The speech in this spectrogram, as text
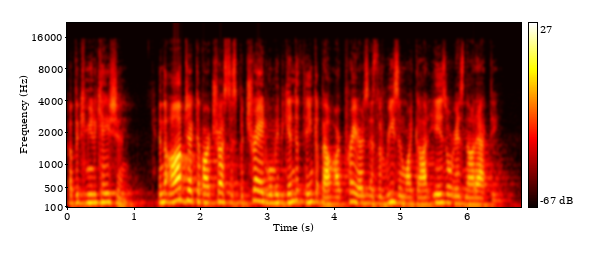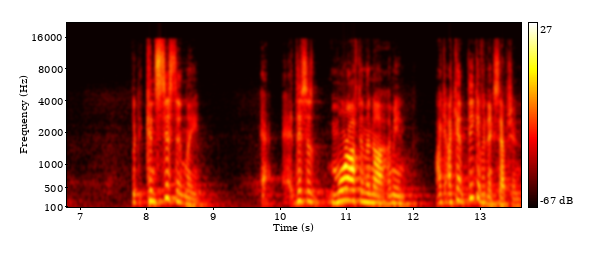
of the communication. And the object of our trust is betrayed when we begin to think about our prayers as the reason why God is or is not acting. But consistently, this is more often than not, I mean, I, I can't think of an exception.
